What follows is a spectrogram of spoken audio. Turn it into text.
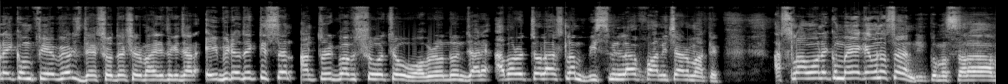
আলাইকুম ফিয়াভিয়ার্স দেশ ও দেশের বাইরে থেকে যারা এই ভিডিও দেখতেছেন আন্তরিকভাবে শুভেচ্ছা ও অভিনন্দন জানে আবারও চলে আসলাম বিসমিল্লাহ ফার্নিচার মার্কেট আসসালামু আলাইকুম ভাইয়া কেমন আছেন? ওয়ালাইকুম আসসালাম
